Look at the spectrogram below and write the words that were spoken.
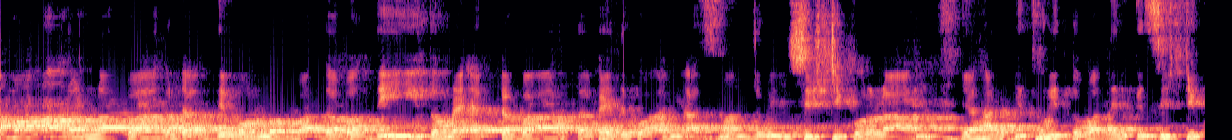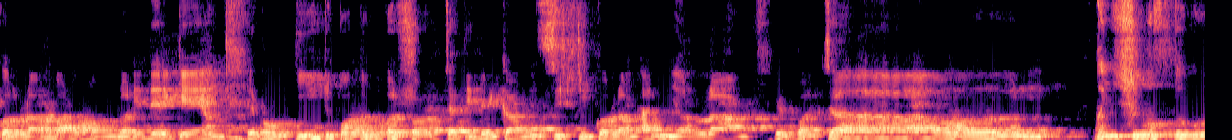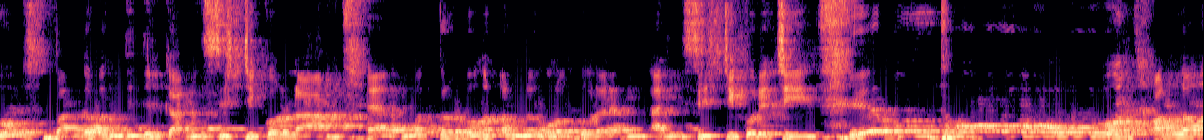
আমার আল্লাহ পাক ডাক দিয়ে বলল, বান্দা, বান্দি, তোমরা একটা বার তাকাই দেখো, আমি আসমান জমিন সৃষ্টি করলাম। ইহার ভিতরে তোমাদেরকে সৃষ্টি করলাম বানমণ্ডলীদেরকে এবং কীট পতঙ্গ সব জাতিদেরকে আমি সৃষ্টি করলাম। আমি আল্লাহ এবার যাও ওই সমস্ত বান্দাবান্দিদেরকে আমি সৃষ্টি করলাম। একমাত্র ভগবান আল্লাহ আমি সৃষ্টি করেছি। এ বন্ধু আল্লাহ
